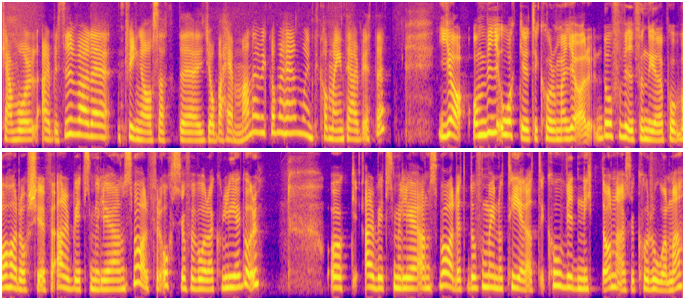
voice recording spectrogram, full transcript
Kan vår arbetsgivare tvinga oss att eh, jobba hemma när vi kommer hem och inte komma in till arbetet? Ja, om vi åker till Courmayeur då får vi fundera på vad har Rocher för arbetsmiljöansvar för oss och för våra kollegor. Och arbetsmiljöansvaret, då får man notera att covid-19, alltså corona,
